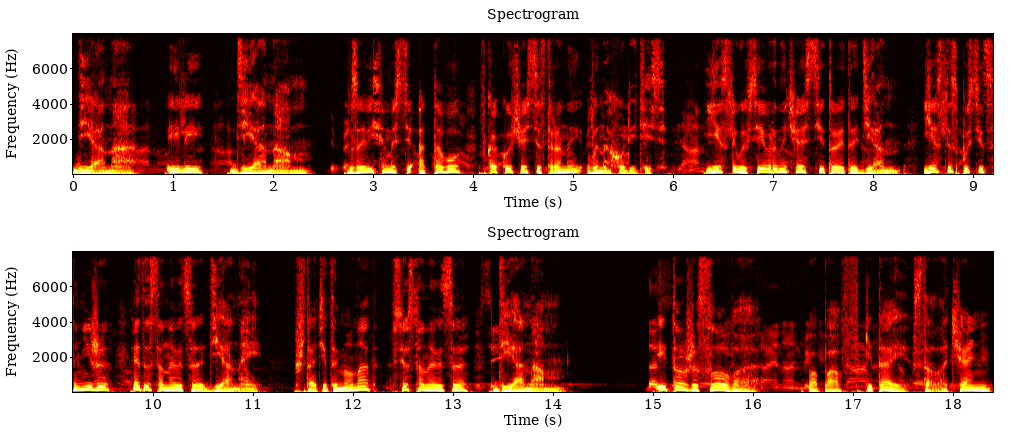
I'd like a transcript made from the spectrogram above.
«дьяна» или «дьянам», в зависимости от того, в какой части страны вы находитесь. Если вы в северной части, то это «дьян». Если спуститься ниже, это становится «дьяной». В штате Тамилнад все становится «дьянам». И то же слово, попав в Китай, стало чань,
